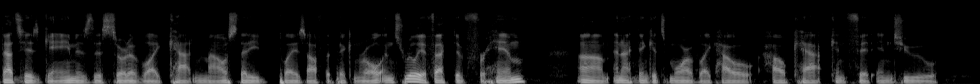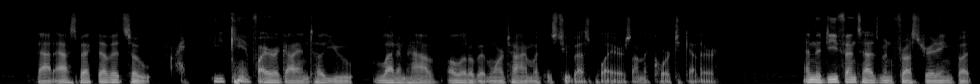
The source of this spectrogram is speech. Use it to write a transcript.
that's his game is this sort of like cat and mouse that he plays off the pick and roll. And it's really effective for him um, and I think it's more of like how how Cat can fit into that aspect of it. So I, you can't fire a guy until you let him have a little bit more time with his two best players on the court together. And the defense has been frustrating, but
